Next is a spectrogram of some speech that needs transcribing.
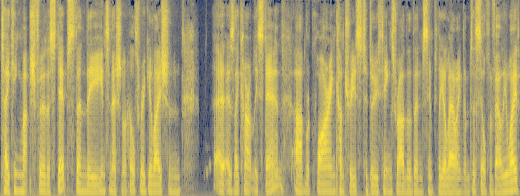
taking much further steps than the international health regulation as they currently stand, um, requiring countries to do things rather than simply allowing them to self-evaluate,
